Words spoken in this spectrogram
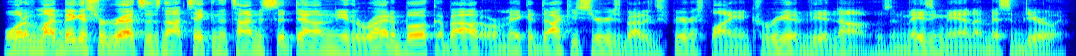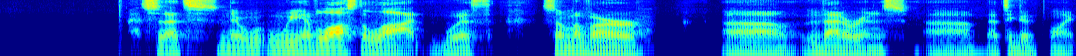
One of my biggest regrets is not taking the time to sit down and either write a book about or make a docu-series about his experience flying in Korea and Vietnam. He was an amazing man. I miss him dearly. So that's we have lost a lot with some of our uh, veterans. Uh, that's a good point.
